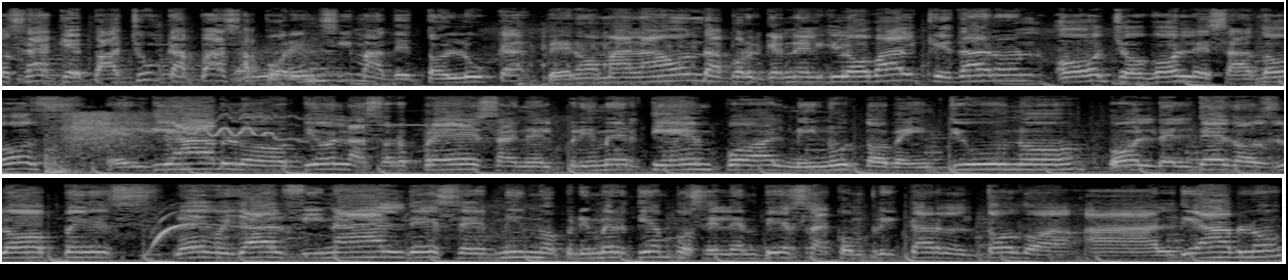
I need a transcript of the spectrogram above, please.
O sea que Pachuca pasa por encima de Toluca. Pero mala onda porque en el global quedaron 8 goles a 2. El Diablo dio la sorpresa en el primer tiempo al minuto 21. Gol del Dedos López. Luego ya al final de ese mismo primer tiempo se le empieza a complicar todo al Diablo.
